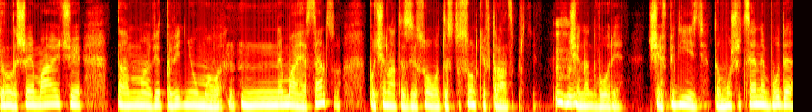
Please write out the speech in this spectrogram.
лише маючи там відповідні умови, немає сенсу починати з'ясовувати стосунки в транспорті, угу. чи на дворі, чи в під'їзді, тому що це не буде е,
